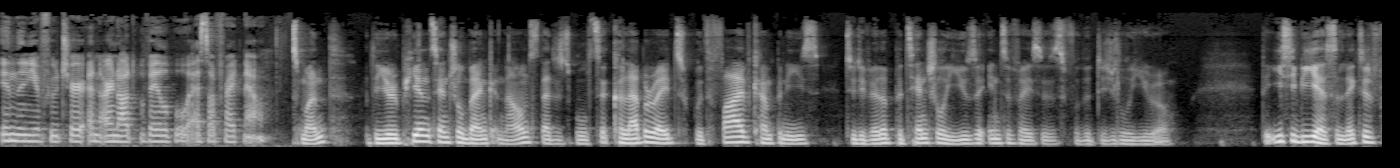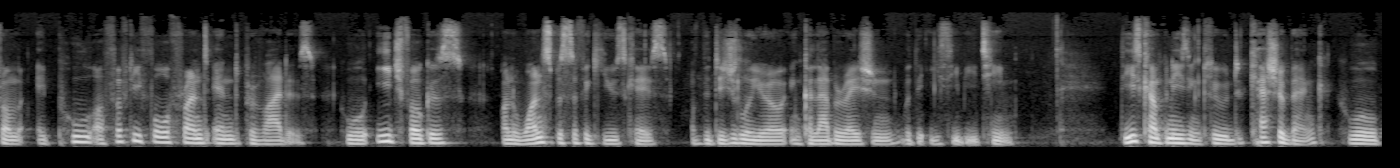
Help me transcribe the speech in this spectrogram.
in the near future and are not available as of right now. This month, the European Central Bank announced that it will collaborate with five companies to develop potential user interfaces for the digital euro. The ECB has selected from a pool of 54 front end providers who will each focus on one specific use case of the digital euro in collaboration with the ECB team. These companies include CaixaBank, who will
